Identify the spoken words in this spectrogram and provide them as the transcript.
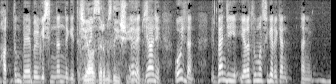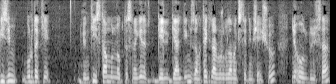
hattın B bölgesinden de getirilerek Cihazlarımız değişiyor. Evet elimizdeki. yani o yüzden e, bence yaratılması gereken hani bizim buradaki dünkü İstanbul noktasına gelir gel- geldiğimiz zaman tekrar vurgulamak istediğim şey şu. Ne olduysa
